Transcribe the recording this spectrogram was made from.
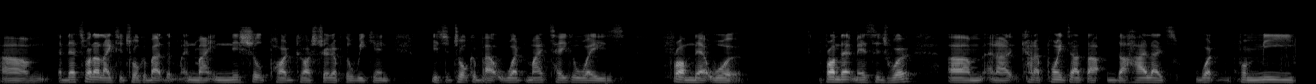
um, and that's what i like to talk about in my initial podcast straight off the weekend is to talk about what my takeaways from that were from that message were. Um, and i kind of point out the, the highlights what for me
